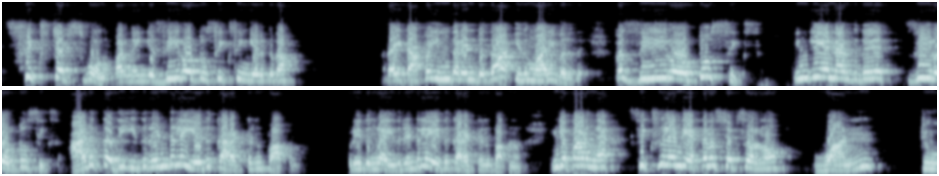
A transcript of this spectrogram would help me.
சிக்ஸ் ஸ்டெப்ஸ் போகணும். பாருங்க இங்க ஜீரோ டு சிக்ஸ் இங்க இருக்குதா? ரைட் அப்ப இந்த ரெண்டு தான் இது மாதிரி வருது. இப்ப ஜீரோ டு சிக்ஸ் இங்கே என்ன இருக்குது? ஜீரோ டு சிக்ஸ் அடுத்தது இது ரெண்டுல எது கரெக்ட்னு பாக்கணும் புரியுதுங்களா? இது ரெண்டுல எது கரெக்ட்னு பாக்கணும் இங்க பாருங்க சிக்ஸ்ல இருந்து எத்தனை ஸ்டெப்ஸ் வரணும்? One two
